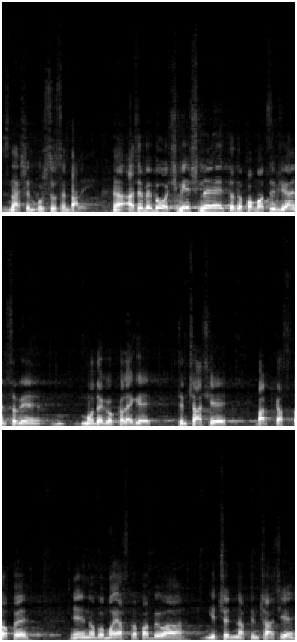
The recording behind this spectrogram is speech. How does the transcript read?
z naszym Ursusem dalej. A a żeby było śmieszne, to do pomocy wziąłem sobie młodego kolegę w tym czasie, Bartka Stopę, nie? no bo moja stopa była nieczynna w tym czasie,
